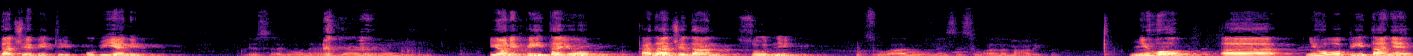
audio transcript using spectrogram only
da će biti ubijeni. I oni pitaju kada će dan sudnji. Njiho, uh, e, njihovo pitanje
